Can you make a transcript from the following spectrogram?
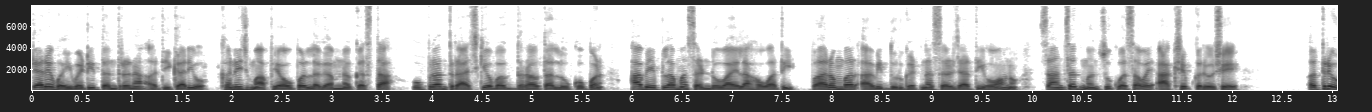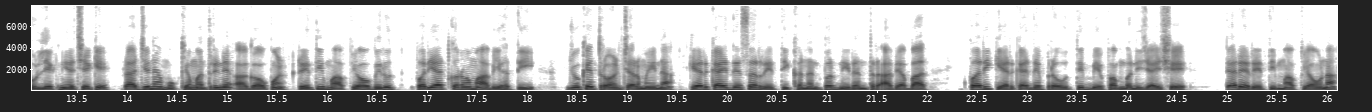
ત્યારે વહીવટી તંત્રના અધિકારીઓ ખનિજ માફિયાઓ પર લગામ ન કસતા ઉપરાંત રાજકીય વર્ગ ધરાવતા લોકો પણ આ વેપલામાં સંડોવાયેલા હોવાથી વારંવાર આવી દુર્ઘટના સર્જાતી હોવાનો સાંસદ મનસુખ વસાવાએ આક્ષેપ કર્યો છે. અત્રે ઉલ્લેખનીય છે કે રાજ્યના મુખ્યમંત્રીને અગાઉ પણ રેતી માફિયાઓ વિરુદ્ધ ફરિયાદ કરવામાં આવી હતી. જો કે ત્રણ ચાર મહિના ગેરકાયદેસર રેતી ખનન પર નિરંતર આવ્યા બાદ ફરી ગેરકાયદે પ્રવૃત્તિ બેફામ બની જાય છે. ત્યારે રેતી માફિયાઓના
